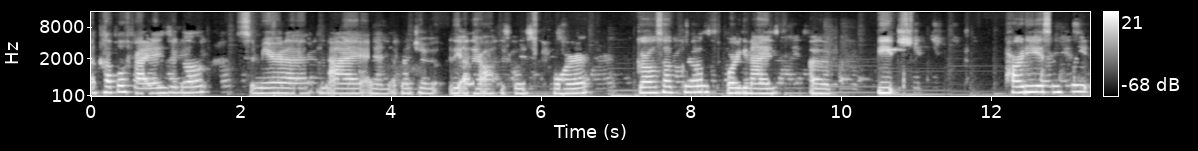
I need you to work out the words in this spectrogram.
a couple Fridays ago, Samira and I and a bunch of the other officers for Girls Help Girls organized a beach party, essentially,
